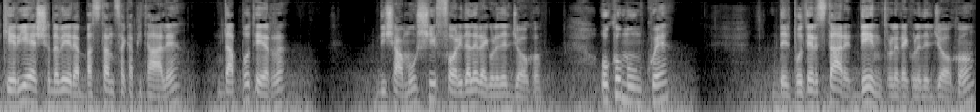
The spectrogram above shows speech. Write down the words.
che riesce ad avere abbastanza capitale da poter, diciamo, uscire fuori dalle regole del gioco. O comunque del poter stare dentro le regole del gioco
